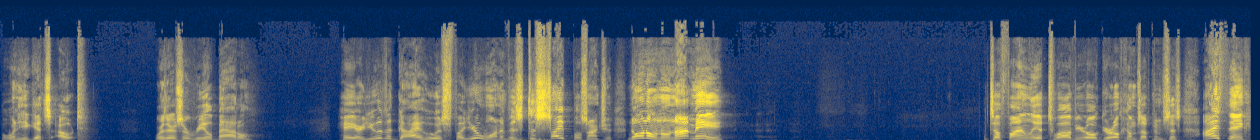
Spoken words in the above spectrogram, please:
But when he gets out where there's a real battle, Hey, are you the guy who is, you're one of his disciples, aren't you? No, no, no, not me. Until finally a 12 year old girl comes up to him and says, I think,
